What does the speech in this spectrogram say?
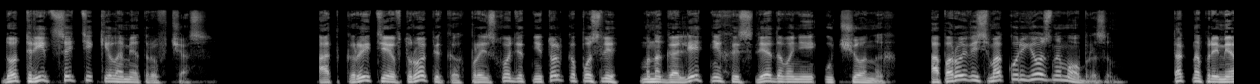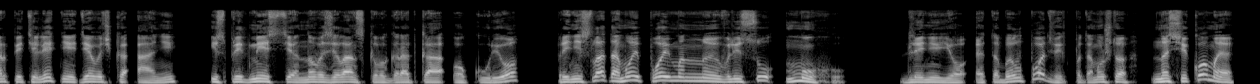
до 30 км в час. Открытие в тропиках происходит не только после многолетних исследований ученых, а порой весьма курьезным образом. Так, например, пятилетняя девочка Ани из предместья новозеландского городка Окурио принесла домой пойманную в лесу муху. Для нее это был подвиг, потому что насекомое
